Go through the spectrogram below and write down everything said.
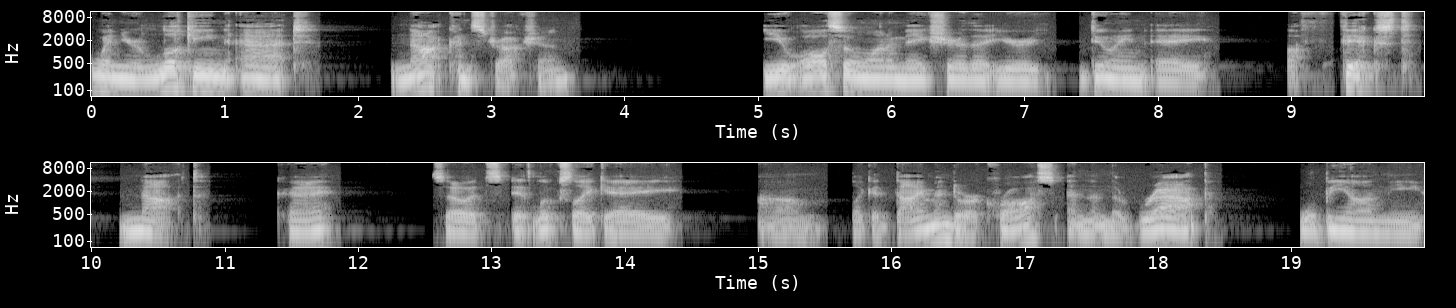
when you're looking at knot construction, you also want to make sure that you're doing a a fixed knot. Okay, so it's it looks like a um, like a diamond or a cross, and then the wrap will be on the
